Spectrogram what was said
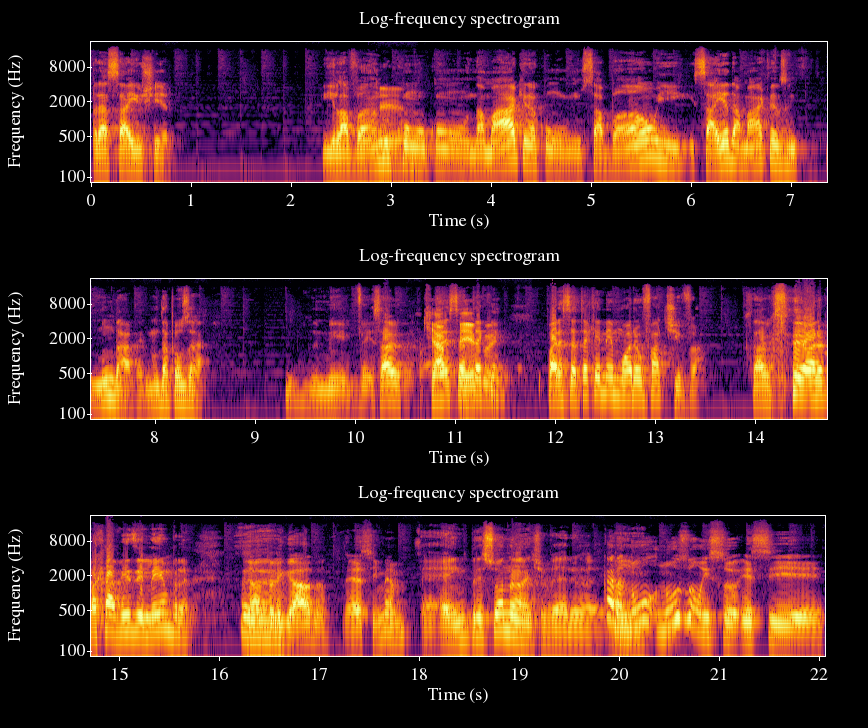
para sair o cheiro. E lavando É. com, com, na máquina, com um sabão, e, e saía da máquina, assim, não dá, velho, não dá pra usar. Me- Sabe? Que parece, apego, até hein? que, parece até que é memória olfativa. Sabe? Você olha pra camisa e lembra. Não, tô ligado. É assim mesmo. É, é impressionante, velho. Cara, E- não, não usam isso, esse.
